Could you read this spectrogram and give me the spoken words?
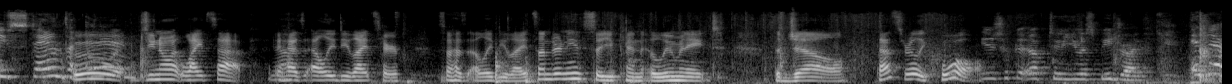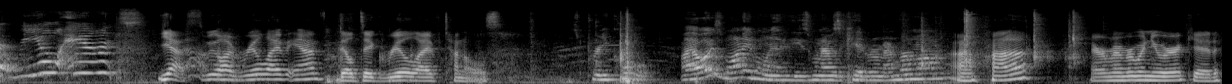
is a stanza Ooh, end. do you know what lights up? It has LED lights here. So it has LED lights underneath so you can illuminate the gel. That's really cool. You just hook it up to a USB drive. Is it real ants? Yes, we will have real live ants. They'll dig real live tunnels. It's pretty cool. I always wanted one of these when I was a kid, remember, Mom? Uh-huh. I remember when you were a kid.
